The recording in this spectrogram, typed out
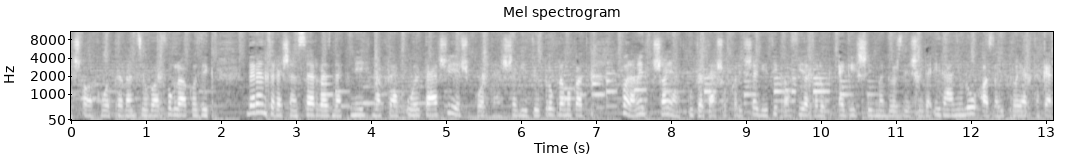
és alkoholprevencióval foglalkozik, de rendszeresen szerveznek méhnyakrák oltási és kortárs segítő programokat, valamint saját kutatásokkal is segítik a fiatalok egészségmegőrzésére irányuló hazai projekteket.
